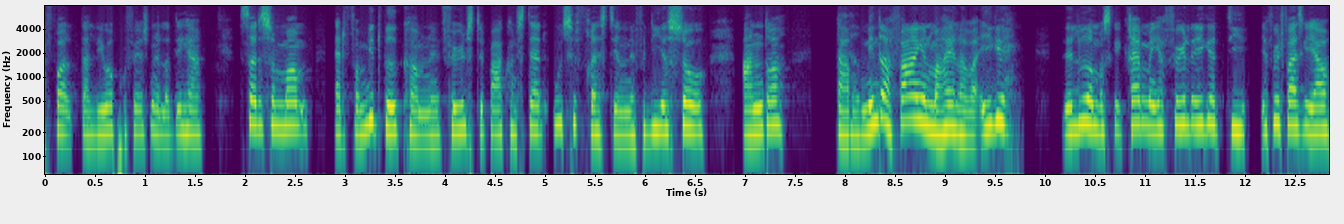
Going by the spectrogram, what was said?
folk, der lever professionelt og det her, så er det som om, at for mit vedkommende føles det bare konstant utilfredsstillende, fordi jeg så andre, der havde mindre erfaring end mig, eller var ikke, det lyder måske grimt, men jeg følte ikke, at de, jeg følte faktisk, at jeg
